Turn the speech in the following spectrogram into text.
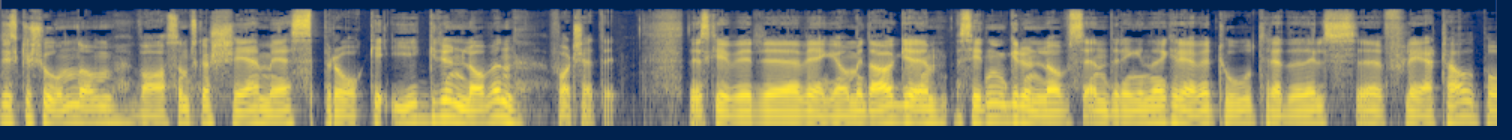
Diskusjonen om hva som skal skje med språket i Grunnloven fortsetter. Det skriver eh, VG om i dag. Siden grunnlovsendringene krever to tredjedels eh, flertall på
